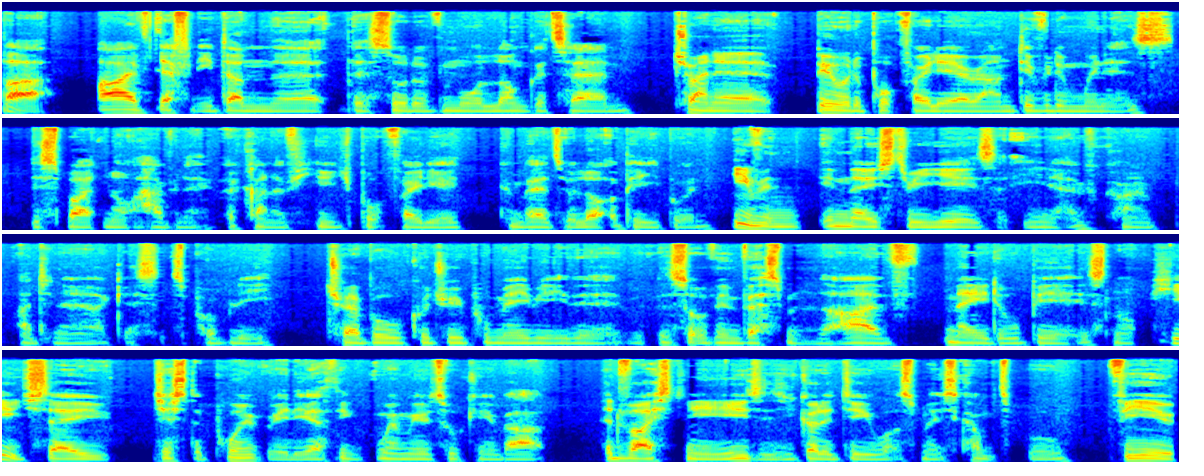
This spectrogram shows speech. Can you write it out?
But I've definitely done the the sort of more longer term trying to build a portfolio around dividend winners despite not having a, a, kind of huge portfolio compared to a lot of people. And even in those three years, you know, kind of, I don't know, I guess it's probably treble, quadruple, maybe the, the sort of investment that I've made, albeit it's not huge. So just a point really, I think when we were talking about advice to new users, you've got to do what's most comfortable for you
